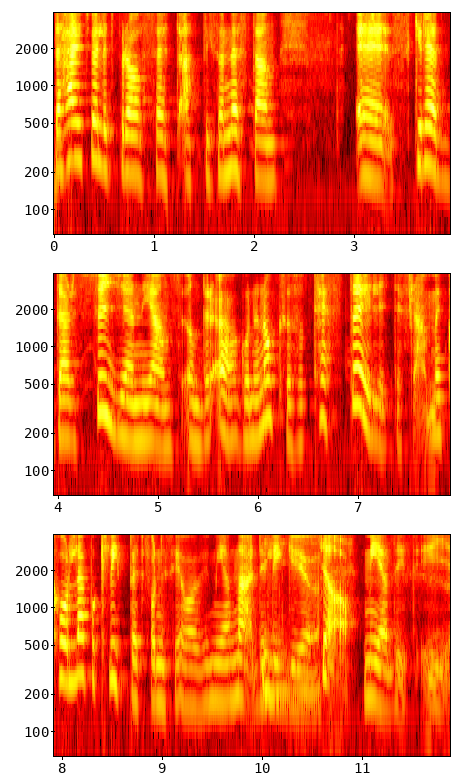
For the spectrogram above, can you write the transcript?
Det här är ett väldigt bra sätt att liksom nästan eh, skräddarsy en nyans under ögonen också. Så testa er lite fram. Men kolla på klippet får ni se vad vi menar. Det ligger ju Ja. med i,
